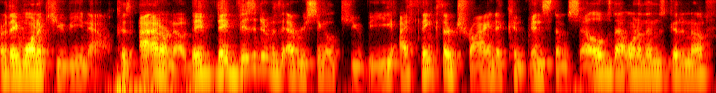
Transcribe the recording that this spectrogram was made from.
or they want a QB now because I, I, don't know. They've they visited with every single QB. I think they're trying to convince themselves that one of them is good enough.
